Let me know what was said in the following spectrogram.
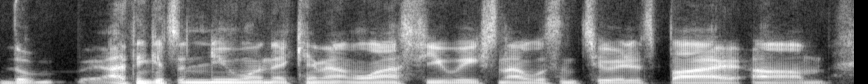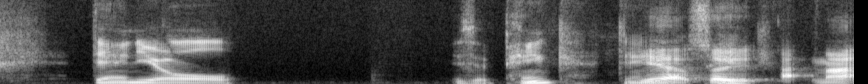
the I think it's a new one that came out in the last few weeks, and I listened to it. It's by um, Daniel. Is it Pink? Daniel yeah. So, Pink? My,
